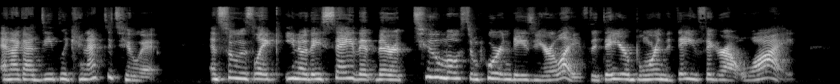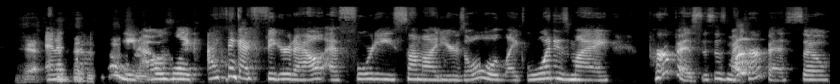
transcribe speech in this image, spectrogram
And I got deeply connected to it. And so it was like, you know, they say that there are two most important days of your life the day you're born, the day you figure out why. Yeah. And at that point, I was like, I think I figured out at 40 some odd years old, like, what is my purpose. This is my purpose. So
